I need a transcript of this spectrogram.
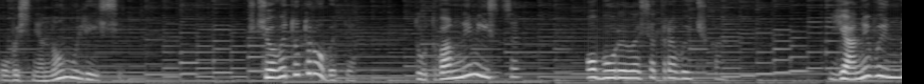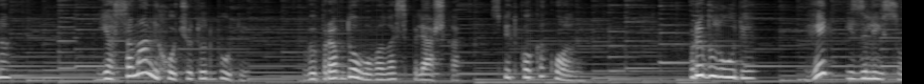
у весняному лісі. Що ви тут робите? Тут вам не місце, обурилася травичка. Я не винна. Я сама не хочу тут бути, виправдовувалась пляшка з-під Кока-Коли. Приблуди, геть із лісу,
